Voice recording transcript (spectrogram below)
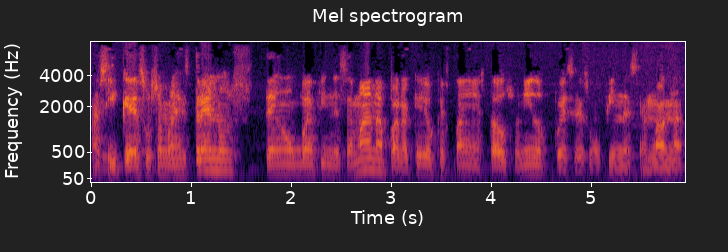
Así que esos son los estrenos. Tengan un buen fin de semana. Para aquellos que están en Estados Unidos, pues es un fin de semana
